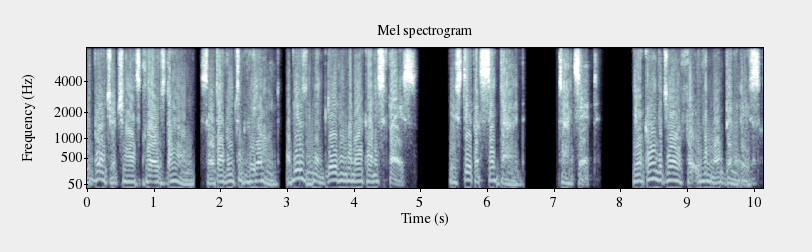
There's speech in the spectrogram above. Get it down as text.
You burnt your child's clothes down, sold everything he owned, abused him and gave him a mark on his face. You stupid sick dad. That's it. You're going to jail for even more abilities.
